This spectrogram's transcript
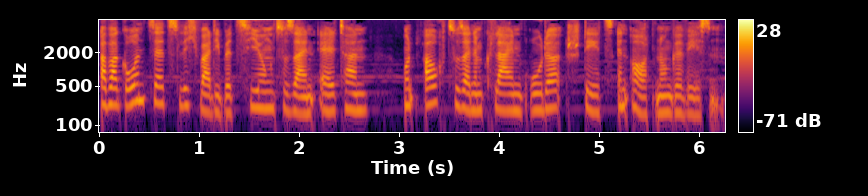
aber grundsätzlich war die Beziehung zu seinen Eltern und auch zu seinem kleinen Bruder stets in Ordnung gewesen.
